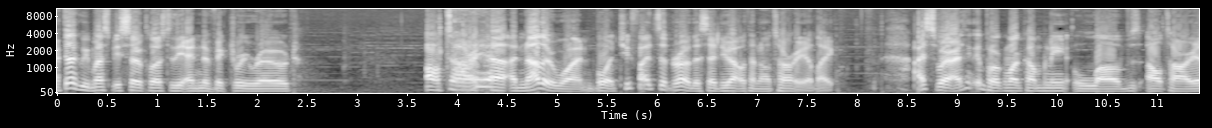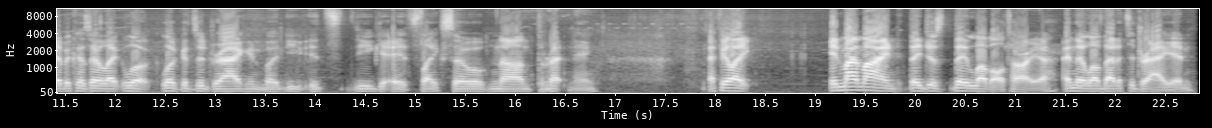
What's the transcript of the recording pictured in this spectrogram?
I feel like we must be so close to the end of Victory Road. Altaria, another one. Boy, two fights in a row they send you out with an Altaria. Like, I swear, I think the Pokemon Company loves Altaria because they're like, look, look, it's a dragon, but you, it's you, it's like so non-threatening. I feel like, in my mind, they just they love Altaria and they love that it's a dragon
